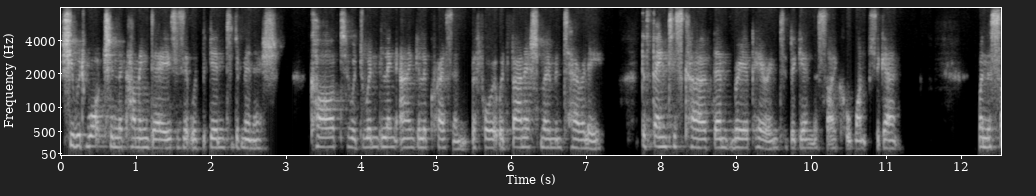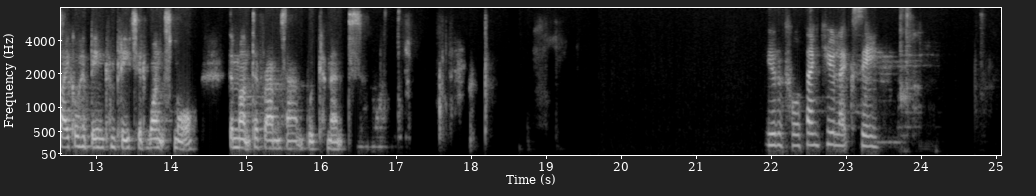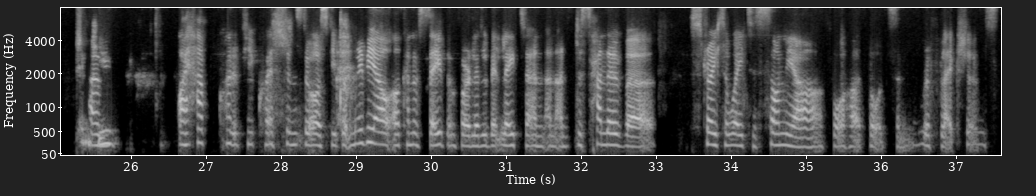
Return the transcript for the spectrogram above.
She would watch in the coming days as it would begin to diminish, carved to a dwindling angular crescent before it would vanish momentarily, the faintest curve then reappearing to begin the cycle once again. When the cycle had been completed once more, the month of Ramzan would commence. Beautiful. Thank you, Lexi. Thank um, you. I have quite a few questions to ask you, but maybe I'll, I'll kind of save them for a little bit later and, and I'll just hand over straight away to Sonia for her thoughts and reflections.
